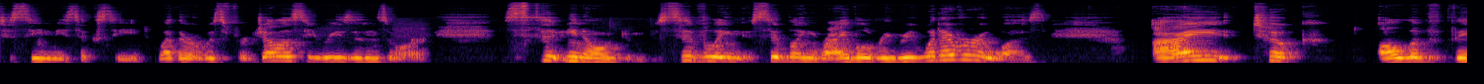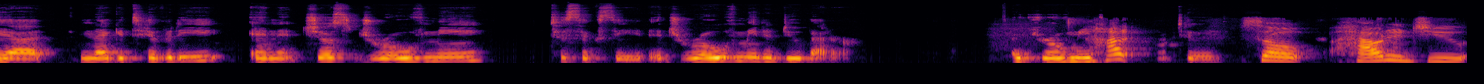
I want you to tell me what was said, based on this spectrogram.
to see me succeed, whether it was for jealousy reasons or you know sibling sibling rivalry, whatever it was. I took all of that negativity and it just drove me to succeed. It drove me to do better. It drove me how to so how did you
